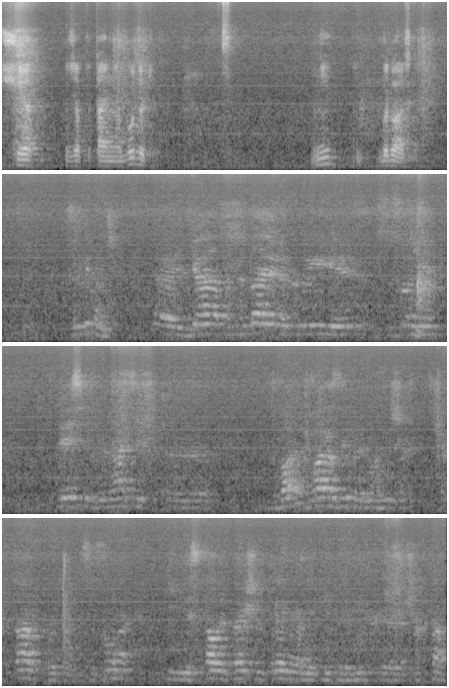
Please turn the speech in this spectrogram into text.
ще запитання будуть? Ні? Будь ласка. Сергій Іванович, е, я пам'ятаю, як ви Шахтар протягом сезону і стали першим тренером, який переміг е, Шахтар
